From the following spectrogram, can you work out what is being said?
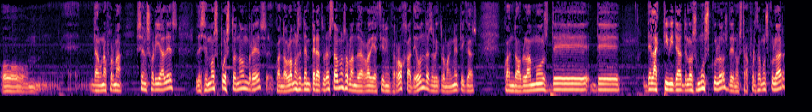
o mm, de alguna forma sensoriales, les hemos puesto nombres. Cuando hablamos de temperatura, estábamos hablando de radiación infrarroja, de ondas electromagnéticas cuando hablamos de, de, la actividad de los músculos, de nuestra fuerza muscular,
